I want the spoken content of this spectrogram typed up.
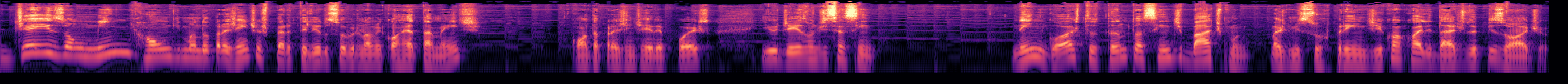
Jason Min Hong mandou pra gente. Eu espero ter lido o sobrenome corretamente. Conta pra gente aí depois. E o Jason disse assim: Nem gosto tanto assim de Batman, mas me surpreendi com a qualidade do episódio.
